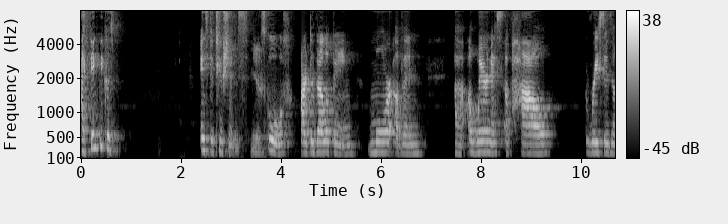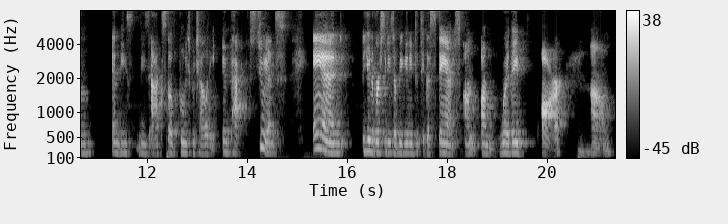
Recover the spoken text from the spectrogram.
I think because institutions, Yeah. schools are developing more of an uh, awareness of how racism and these these acts of police brutality impact students, and universities are beginning to take a stance on on where they are Mhm. um,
